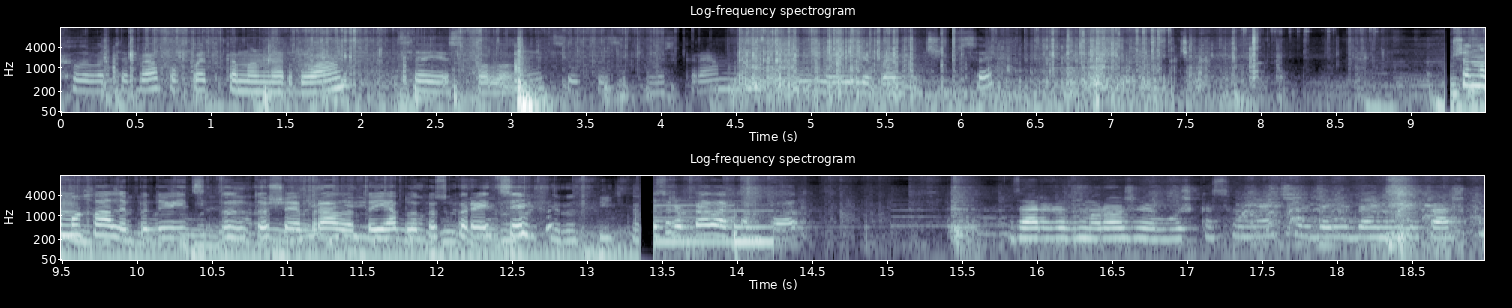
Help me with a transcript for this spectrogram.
Їхали в АТБ, попитка номер два. Це є з полуницею, це з якимось кремом. І мої любимі чіпси. Ще намахали, подивіться, то не те, що я брала, то яблуко з корицею. Зробила компот. Зараз розморожую вушка свинячі, даю мені кашку.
